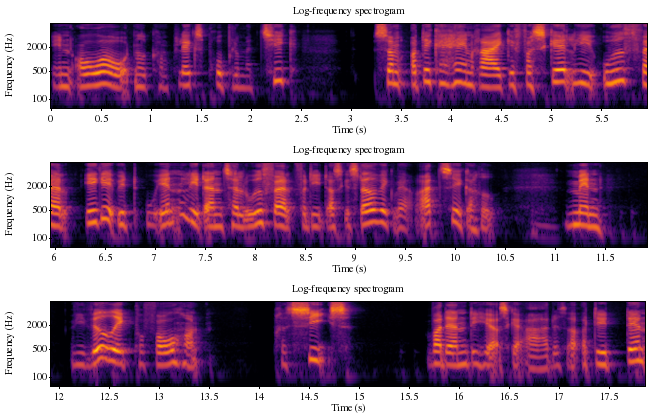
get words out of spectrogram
en overordnet kompleks problematik, som, og det kan have en række forskellige udfald, ikke et uendeligt antal udfald, fordi der skal stadigvæk være retssikkerhed. Men vi ved ikke på forhånd præcis, hvordan det her skal arte sig. Og det er den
